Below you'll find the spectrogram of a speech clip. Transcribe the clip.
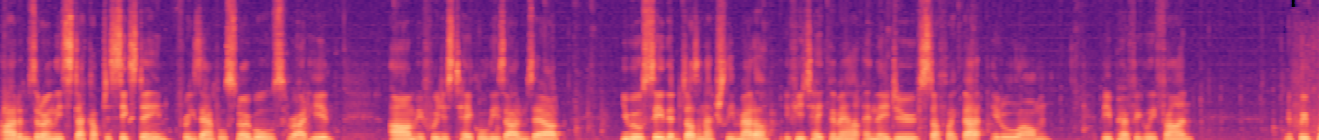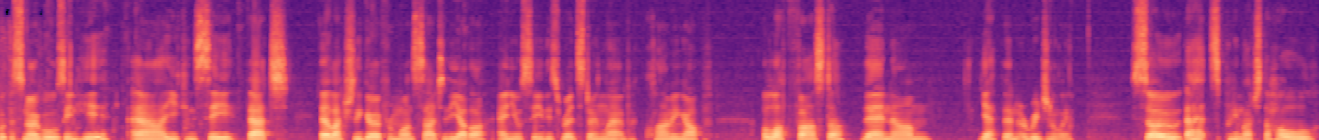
items that only stack up to 16, for example snowballs right here. Um, if we just take all these items out, you will see that it doesn't actually matter if you take them out and they do stuff like that. It'll um, be perfectly fine. If we put the snowballs in here, uh, you can see that they'll actually go from one side to the other and you'll see this redstone lamp climbing up a lot faster than um, yeah than originally. So that's pretty much the whole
